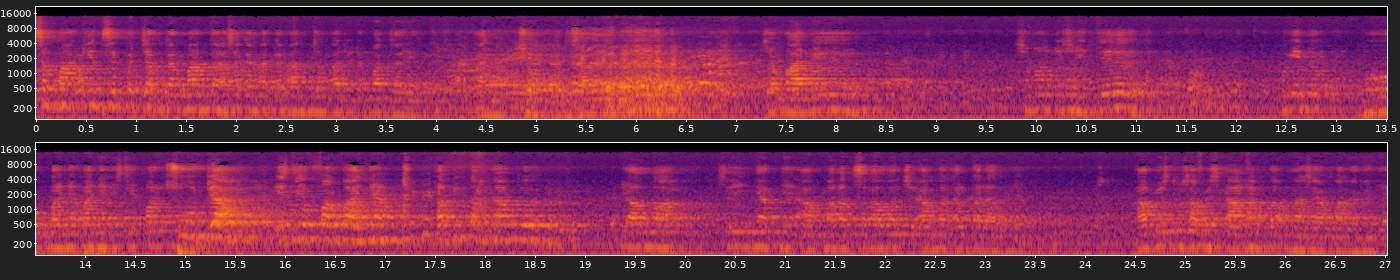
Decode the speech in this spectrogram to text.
Semakin saya pejamkan mata, seakan-akan antum ada depan saya. Antum saya. Mana? Macam mana cerita? Begitu. Oh banyak-banyak istighfar. Sudah istighfar banyak. Tapi entah kenapa Ya Allah Saya ingat ni amalan selawat Syekh Ahmad Al-Badawi. Habis tu sampai sekarang Tak pernah saya amalkan lagi.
